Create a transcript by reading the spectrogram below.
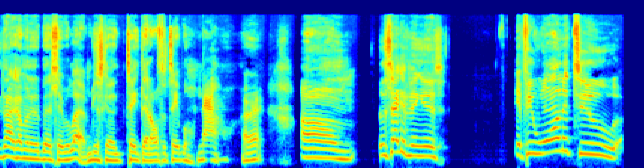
he's not coming in the best shape of life. I'm just gonna take that off the table now. All right. Um, the second thing is, if he wanted to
